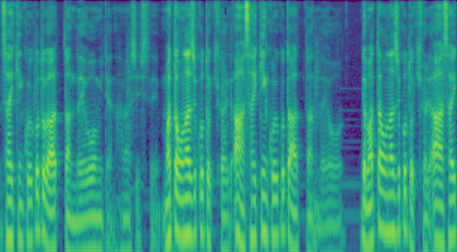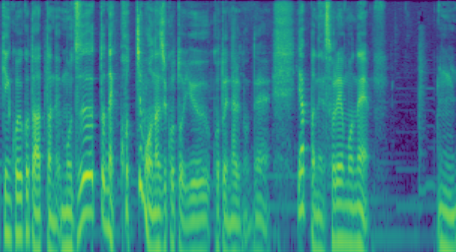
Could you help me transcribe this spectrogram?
最近こういうことがあったんだよみたいな話してまた同じこと聞かれてああ最近こういうことあったんだよでまた同じこと聞かれてああ最近こういうことあったんだよもうずっとねこっちも同じことを言うことになるのでやっぱねそれもね、うん、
